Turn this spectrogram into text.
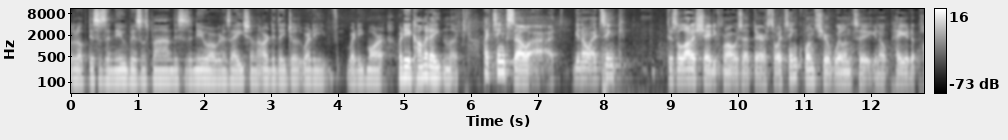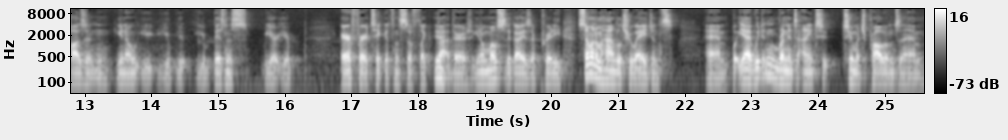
well, look, this is a new business plan, this is a new organization, or did they just were they were they more were they accommodating like? I think so. Uh, you know, I think there's a lot of shady promoters out there. So I think once you're willing to, you know, pay your deposit and you know you, you, your your business, your your airfare tickets and stuff like Yeah. that. There's, you know, most of the guys are pretty. Some of them handle through agents. Um, but yeah, we didn't run into any too, too much problems. Um,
